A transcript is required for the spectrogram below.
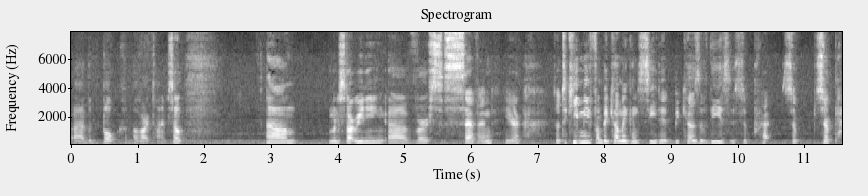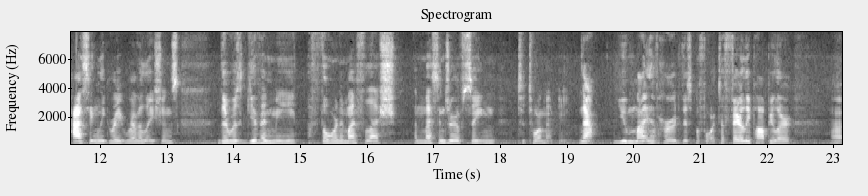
uh, the bulk of our time. So um, I'm going to start reading uh, verse seven here. So to keep me from becoming conceited because of these sur- surpassingly great revelations there was given me a thorn in my flesh, a messenger of Satan to torment me. Now, you might have heard this before. It's a fairly popular uh,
